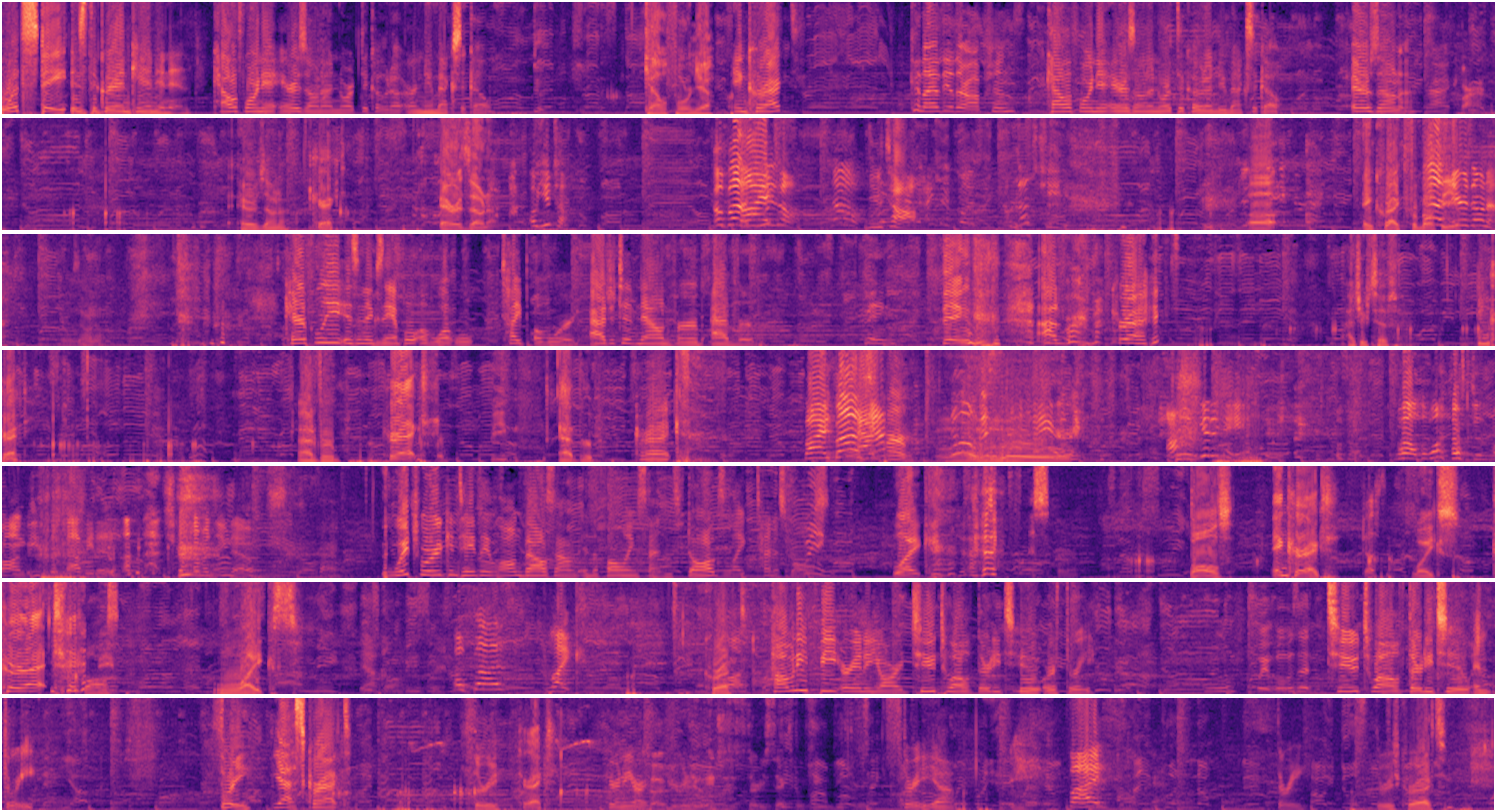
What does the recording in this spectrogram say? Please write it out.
What state is the Grand Canyon in? California, Arizona, North Dakota, or New Mexico? California. Incorrect. Can I have the other options? California, Arizona, North Dakota, New Mexico. Arizona. Right. Arizona. Correct. Arizona. Oh, Utah. Oh, Buzz, Utah. No. Utah. I said Buzz, Utah. That's cheating. Uh, incorrect for both Buzz, of you. Arizona. Arizona. Carefully is an example of what w- type of word? Adjective, noun, verb, adverb. Bing. Bing. Adverb. Correct. Adjective. Incorrect. Adverb. Correct. Beat. Adverb. Correct. Bye, Buzz, adverb. Oh. this is fair. I'm getting the answer. Well, the one I was just wrong, but you still copied it. sure, how much you know. Sorry. Which word contains a long vowel sound in the following sentence? Dogs like tennis balls. Like. Balls. Incorrect. Justin. Likes. Correct. Balls. Likes. Oh, Buzz, like. Correct. How many feet are in a yard? 2, 12, 32, or 3? Wait, what was it? 2, 12, 32, and 3. 3. Yes, correct. Three. Correct. You're in a yard. So if you're gonna do inches, it's 36, but feet would be three. 3, yeah. Buzz. Three. Three is correct.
